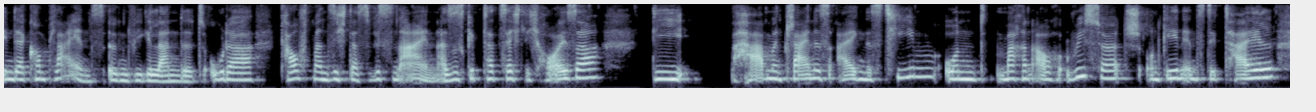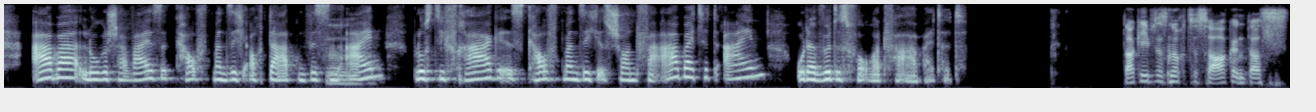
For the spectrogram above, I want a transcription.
in der Compliance irgendwie gelandet oder kauft man sich das Wissen ein? Also es gibt tatsächlich Häuser, die haben ein kleines eigenes Team und machen auch Research und gehen ins Detail. Aber logischerweise kauft man sich auch Datenwissen mhm. ein. Bloß die Frage ist, kauft man sich es schon verarbeitet ein oder wird es vor Ort verarbeitet? Da gibt es noch zu sagen, dass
